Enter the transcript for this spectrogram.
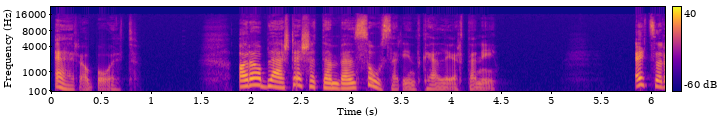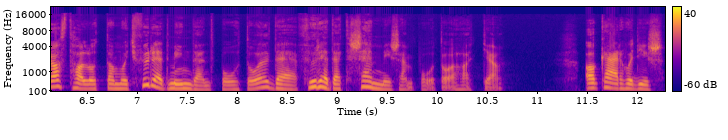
elrabolt. A rablást esetemben szó szerint kell érteni. Egyszer azt hallottam, hogy Füred mindent pótol, de Füredet semmi sem pótolhatja. Akárhogy is,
